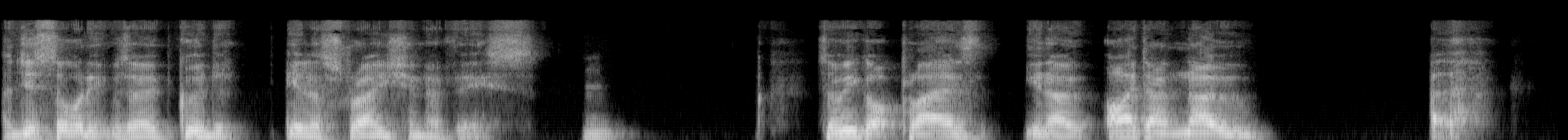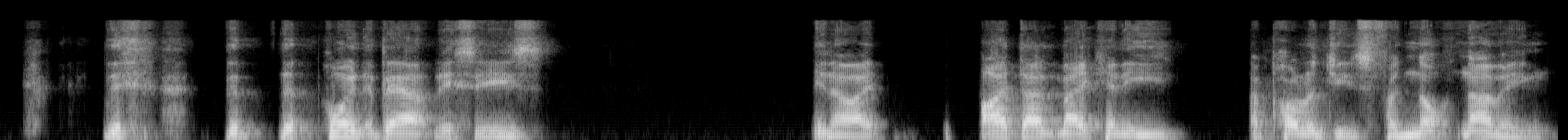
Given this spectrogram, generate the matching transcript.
I just thought it was a good illustration of this. Hmm. So we got players, you know, I don't know. Uh, the, the the point about this is, you know, I I don't make any apologies for not knowing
